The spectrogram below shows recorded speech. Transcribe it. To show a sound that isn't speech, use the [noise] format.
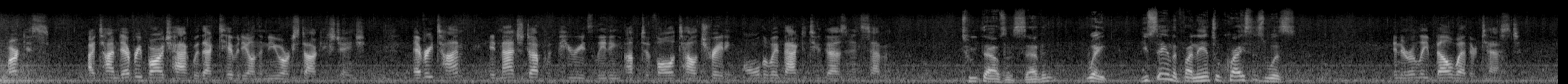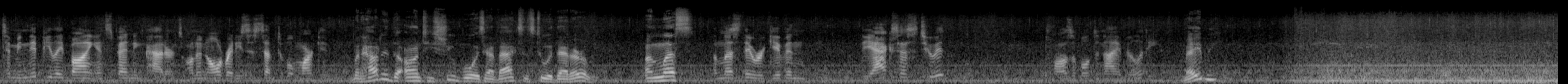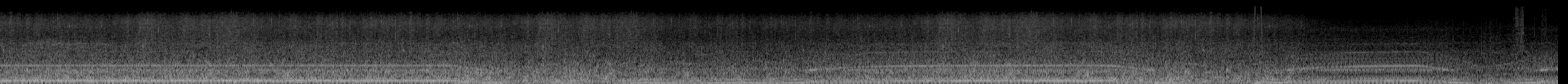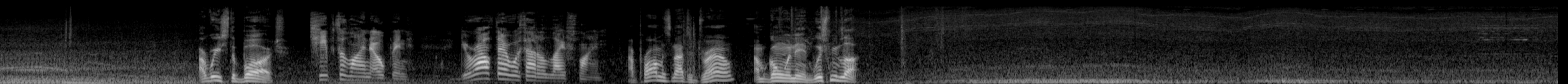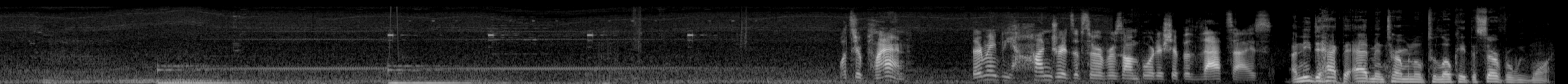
Marcus, I timed every barge hack with activity on the New York Stock Exchange. Every time, it matched up with periods leading up to volatile trading all the way back to 2007. 2007? Wait, you saying the financial crisis was... An early bellwether test to manipulate buying and spending patterns on an already susceptible market. But how did the Auntie Shu Boys have access to it that early? Unless... Unless they were given the access to it? Plausible deniability? Maybe. I reached the barge. Keep the line open. You're out there without a lifeline. I promise not to drown. I'm going in. Wish me luck. What's your plan? There may be hundreds of servers on board a ship of that size. I need to hack the admin terminal to locate the server we want.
